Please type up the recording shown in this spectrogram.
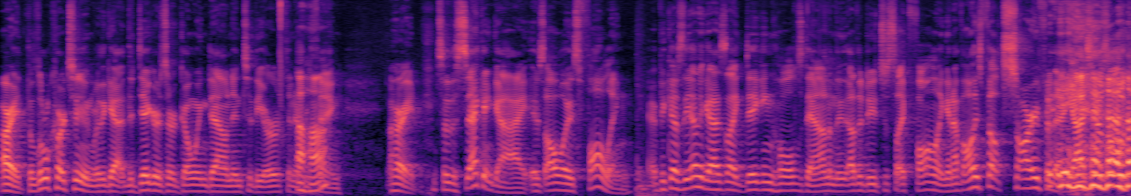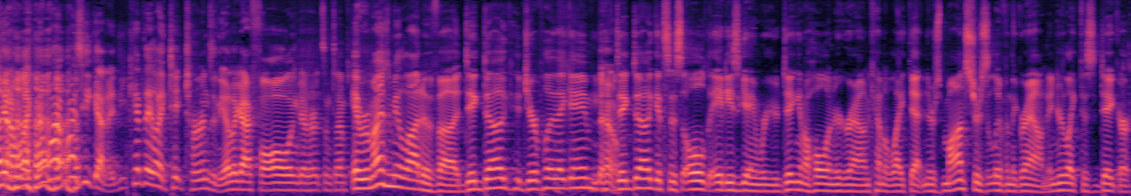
All right, the little cartoon where the guy, the diggers are going down into the earth and Uh-huh. everything. All right, so the second guy is always falling because the other guy's like digging holes down and the other dude's just like falling. And I've always felt sorry for that guy. So as a little kid, I'm like, no, why, why's he got it? Can't they like take turns and the other guy fall and get hurt sometimes? It reminds me a lot of uh, Dig Dug. Did you ever play that game? No. Dig Dug. It's this old '80s game where you're digging a hole underground, kind of like that, and there's monsters that live in the ground, and you're like this digger,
